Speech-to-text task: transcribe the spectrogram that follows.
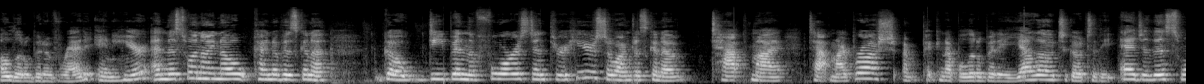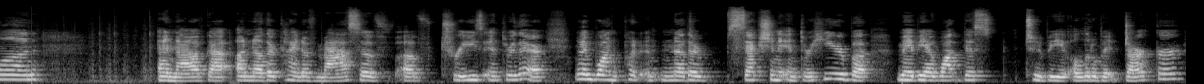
a little bit of red in here. And this one I know kind of is gonna go deep in the forest and through here. So I'm just gonna tap my, tap my brush. I'm picking up a little bit of yellow to go to the edge of this one. And now I've got another kind of mass of, of trees in through there. And I want to put another section in through here, but maybe I want this to be a little bit darker.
